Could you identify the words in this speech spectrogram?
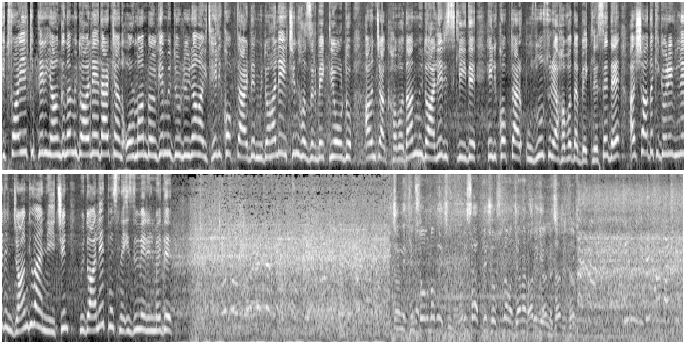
İtfaiye ekipleri yangına müdahale ederken Orman Bölge Müdürlüğü'ne ait helikopterde müdahale için hazır bekliyordu. Ancak havadan müdahale riskliydi. Helikopter uzun süre havada beklese de aşağıdaki görevlilerin can güvenliği için müdahale etmesine izin verilmedi. İçinde kimse olmadığı için bir saat geç olsun ama cana bir şey gelmesin. Tabii tabii. Abi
